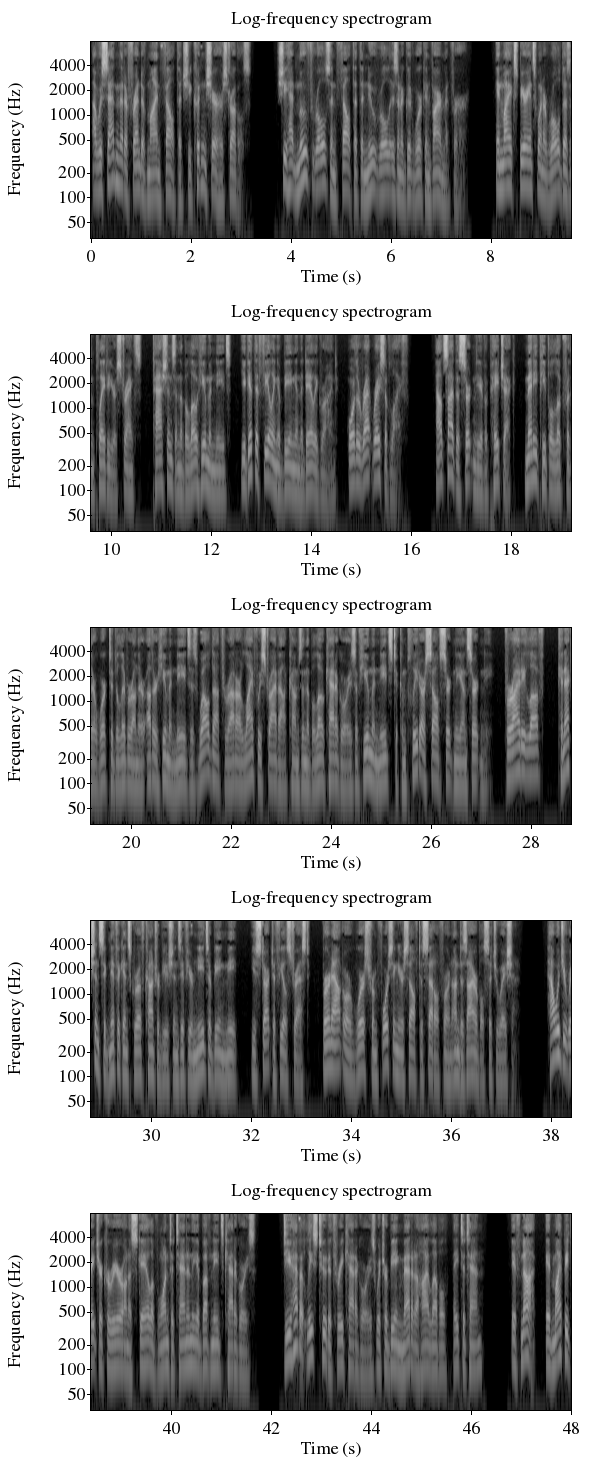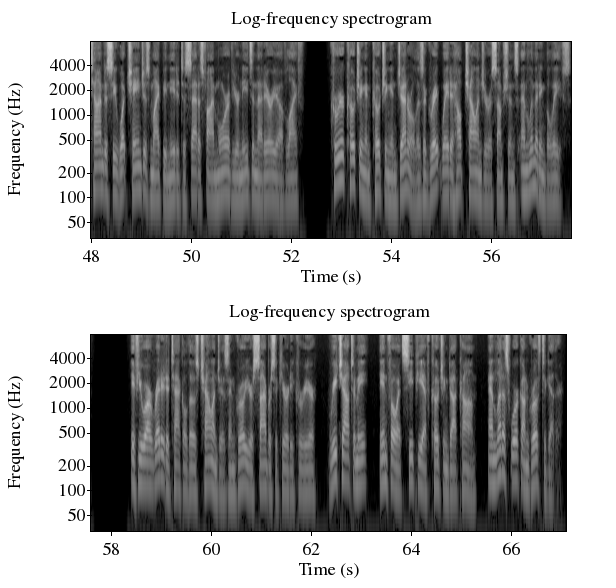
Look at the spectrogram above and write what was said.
I was saddened that a friend of mine felt that she couldn't share her struggles. She had moved roles and felt that the new role isn't a good work environment for her. In my experience, when a role doesn't play to your strengths, passions, and the below human needs, you get the feeling of being in the daily grind, or the rat race of life. Outside the certainty of a paycheck, many people look for their work to deliver on their other human needs as well. Throughout our life, we strive outcomes in the below categories of human needs to complete ourselves certainty, uncertainty, variety, love, connection, significance, growth, contributions. If your needs are being met, you start to feel stressed, burnout, or worse from forcing yourself to settle for an undesirable situation. How would you rate your career on a scale of 1 to 10 in the above needs categories? Do you have at least 2 to 3 categories which are being met at a high level, 8 to 10? If not, it might be time to see what changes might be needed to satisfy more of your needs in that area of life. Career coaching and coaching in general is a great way to help challenge your assumptions and limiting beliefs. If you are ready to tackle those challenges and grow your cybersecurity career, reach out to me, info at cpfcoaching.com, and let us work on growth together.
